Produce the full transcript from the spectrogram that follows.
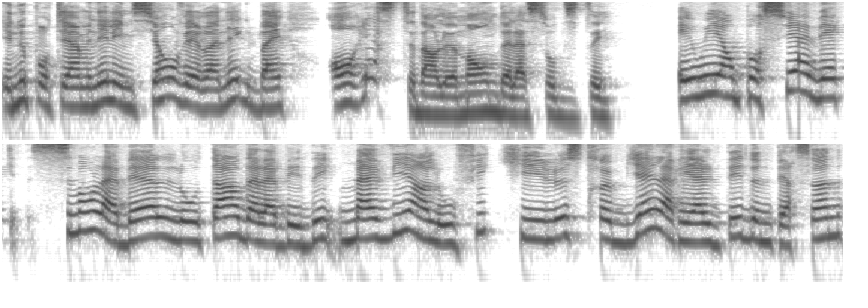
Et nous, pour terminer l'émission, Véronique, ben, on reste dans le monde de la surdité. Et oui, on poursuit avec Simon Labelle, l'auteur de la BD Ma vie en Lofi, qui illustre bien la réalité d'une personne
